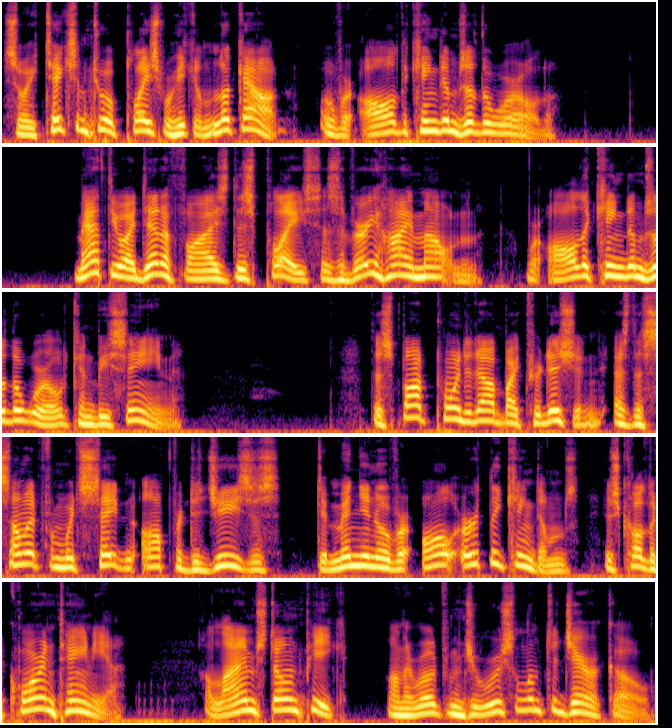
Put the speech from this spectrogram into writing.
So he takes him to a place where he can look out over all the kingdoms of the world. Matthew identifies this place as a very high mountain where all the kingdoms of the world can be seen. The spot pointed out by tradition as the summit from which Satan offered to Jesus dominion over all earthly kingdoms is called the Quarantania, a limestone peak on the road from Jerusalem to Jericho.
